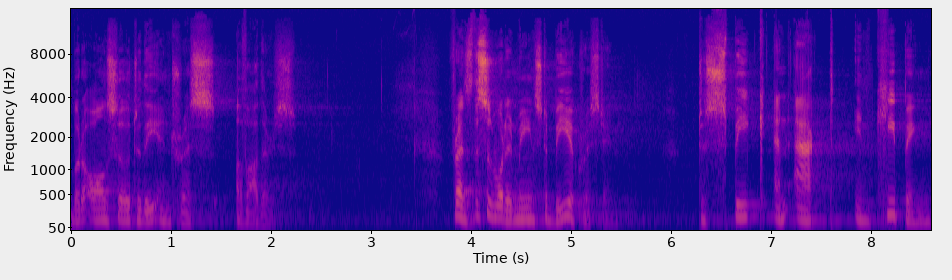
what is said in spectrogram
but also to the interests of others. Friends, this is what it means to be a Christian to speak and act in keeping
